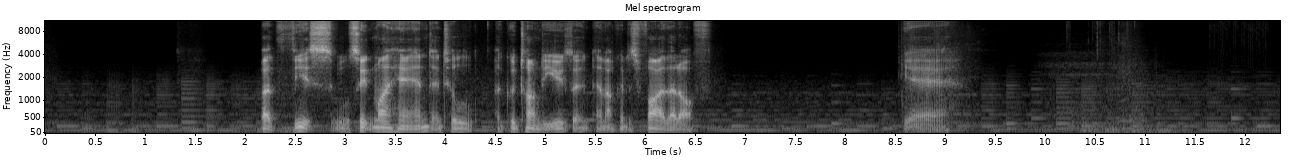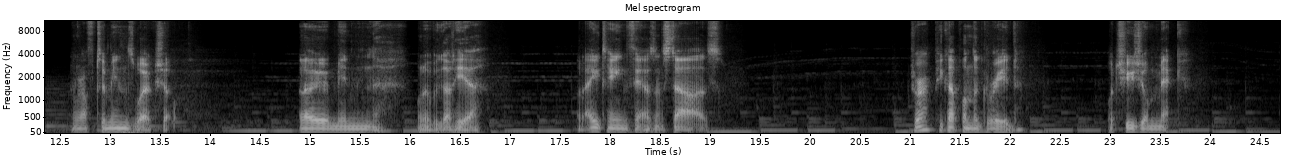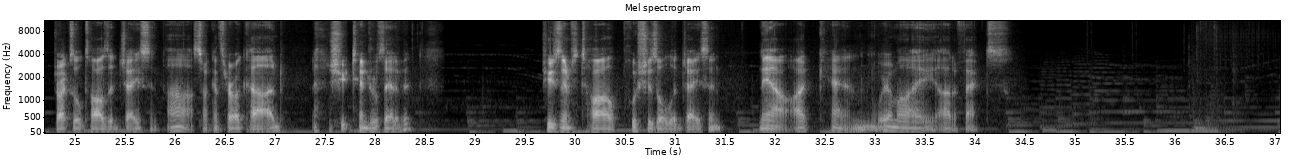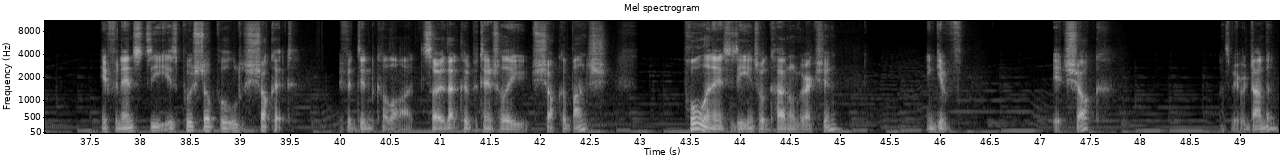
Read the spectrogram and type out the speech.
But this will sit in my hand until a good time to use it, and I can just fire that off. Yeah. We're off to Min's workshop. Hello, Min. What have we got here? Got 18,000 stars. Draw a pick up on the grid, or choose your mech. Strikes all tiles adjacent. Ah, so I can throw a card, and shoot tendrils out of it. Choose an empty tile, pushes all adjacent. Now, I can... Where are my artifacts? If an entity is pushed or pulled, shock it if it didn't collide. So that could potentially shock a bunch. Pull an entity into a cardinal direction and give it shock. That's a bit redundant.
